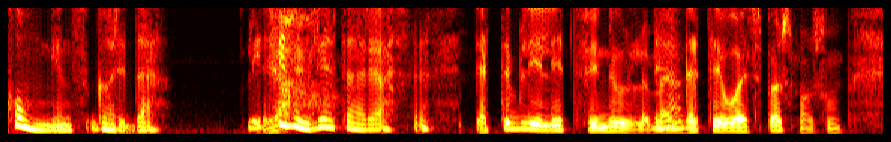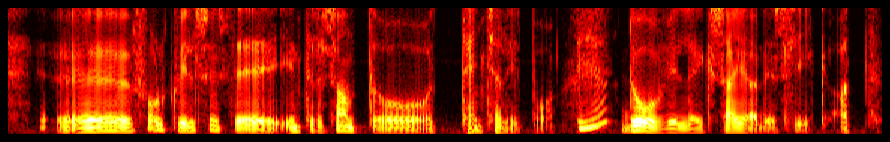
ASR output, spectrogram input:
Kongens Garde? Litt finurlig dette her. Dette blir litt finurlig, men Ja. dette er jo et spørsmål som ø, folk vil synes det er interessant å tenke litt på. Ja. Da vil jeg si det slik at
